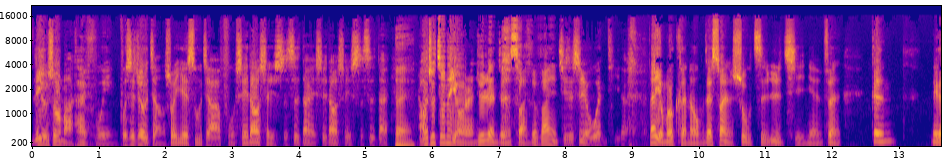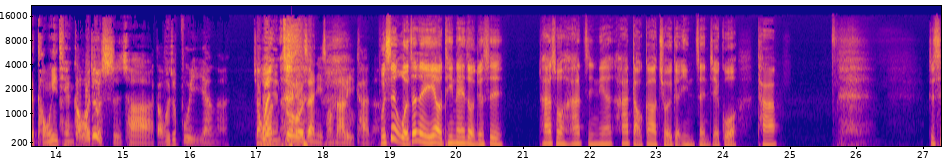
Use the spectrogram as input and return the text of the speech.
例如说马太福音，不是就讲说耶稣家谱谁到谁十四代，谁到谁十四代，对，然后就真的有人就认真算，就发现其实是有问题的。那有没有可能我们在算数字、日期、年份跟那个同一天，搞不好就有时差啊，搞不好就不一样啊，就完全坐落在你从哪里看啊？不是，我真的也有听那种，就是他说他今天他祷告求一个印证，结果他。就是，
